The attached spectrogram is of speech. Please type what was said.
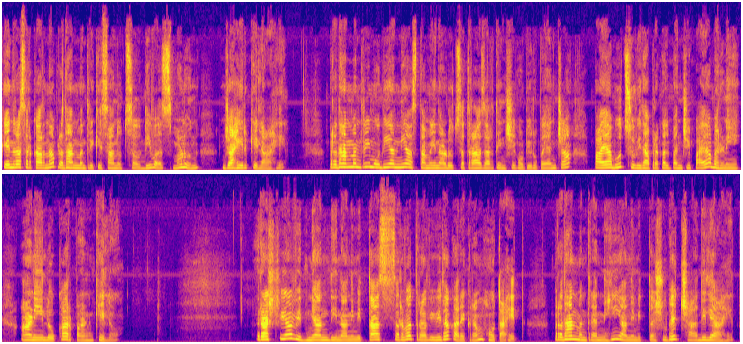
केंद्र सरकारनं प्रधानमंत्री किसान उत्सव दिवस म्हणून जाहीर केला आहे. प्रधानमंत्री मोदी यांनी आज तामिळनाडूत सतरा हजार तीनशे कोटी रुपयांच्या पायाभूत सुविधा प्रकल्पांची पायाभरणी आणि लोकार्पण केलं. राष्ट्रीय विज्ञान दिनानिमित्त सर्वत्र विविध कार्यक्रम होत आहेत. प्रधानमंत्र्यांनीही यानिमित्त शुभेच्छा दिल्या आहेत.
